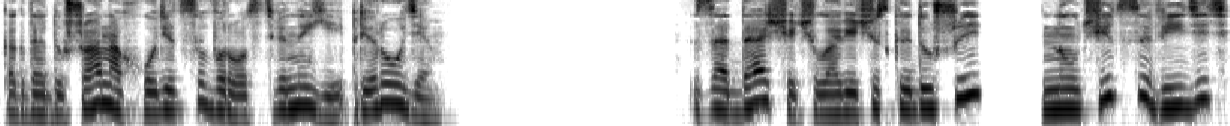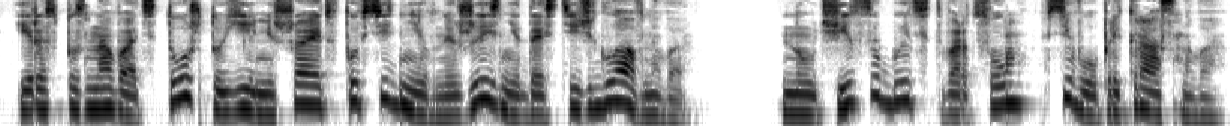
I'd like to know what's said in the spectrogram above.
когда душа находится в родственной ей природе. Задача человеческой души научиться видеть и распознавать то, что ей мешает в повседневной жизни достичь главного. Научиться быть творцом всего прекрасного.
